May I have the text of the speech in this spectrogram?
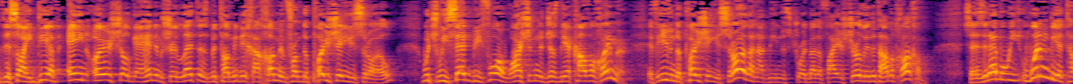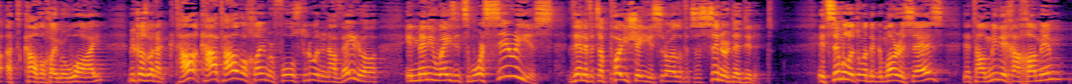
this idea of ein oir shel gehenim sheletas betalmidei chachamim from the Poishe Yisrael, which we said before, why shouldn't it just be a Kal V'chomer? If even the Poishe Yisrael are not being destroyed by the fire, surely the Talmud Chacham. Says the Rebbe, we wouldn't be a, a Kal Why? Because when a Kal V'chomer falls through in an Aveira, in many ways it's more serious than if it's a Poishe Yisrael, if it's a sinner that did it. It's similar to what the Gemara says, the Talmidei Chachamim,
